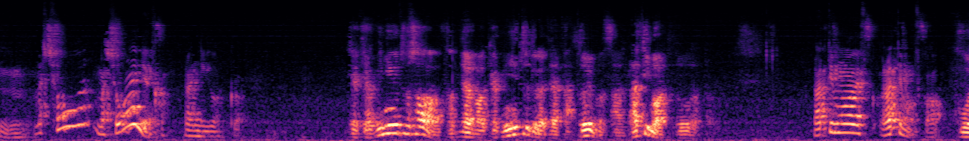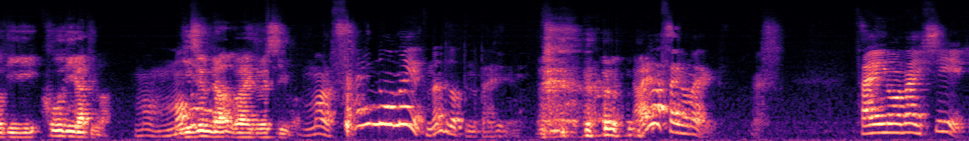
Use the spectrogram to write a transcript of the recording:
うん。まあしょうが、まあしょうがないんじゃないですか、ランニングワークは。じゃあ逆に言うとさ、例えば逆に言うととか、じゃあ例えばさ、ラティマってどうだったの？ラティモですか？ラティモですか？コーディー、コーディーラティマ。まあ、もう二巡ラワイドレシーバー。まあ、才能ないやつなんで取ってんのって話だよね。あれは才能ないです。才能ないし、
